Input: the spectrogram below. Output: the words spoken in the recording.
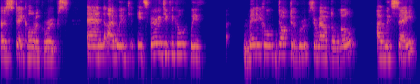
those stakeholder groups, and I would. It's very difficult with medical doctor groups around the world. I would say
